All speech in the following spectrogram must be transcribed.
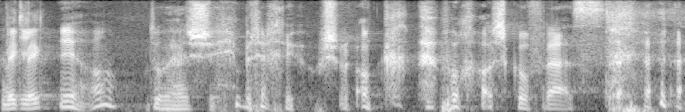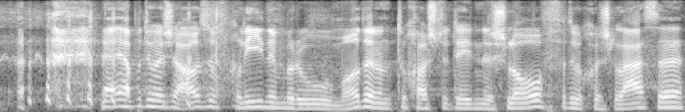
Wirklich? Ja, du hast immer einen Kühlschrank, wo kannst du fressen. Nein, aber du hast alles auf kleinem Raum, oder? Und du kannst da drinnen schlafen, du kannst lesen,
